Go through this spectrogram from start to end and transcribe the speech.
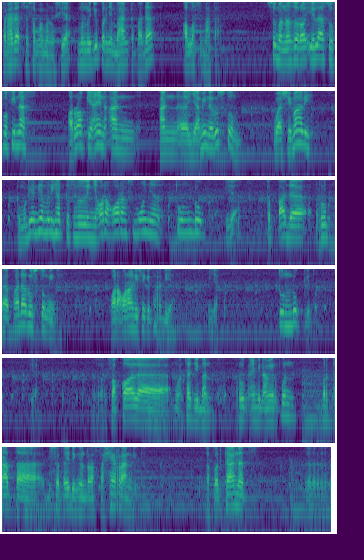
terhadap sesama manusia, menuju penyembahan kepada Allah semata. Suma nazara ila sufufinas arraki'in an an uh, yamin Rustum wa shimali. Kemudian dia melihat ke sekelilingnya orang-orang semuanya tunduk ya kepada uh, pada Rustum ini. Orang-orang di sekitar dia. Ya. Tunduk gitu. Ya. Uh, faqala mu'tajiban Rub'i bin Amir pun berkata disertai dengan rasa heran gitu. Laqad kanat uh,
